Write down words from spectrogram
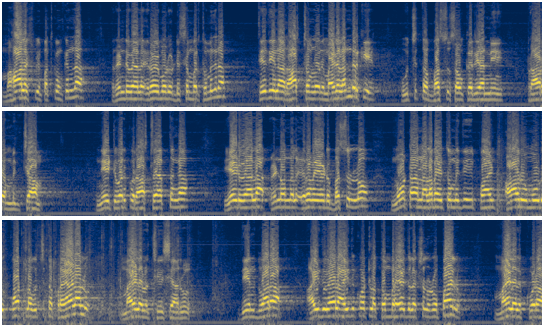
మహాలక్ష్మి పథకం కింద రెండు వేల ఇరవై మూడు డిసెంబర్ తొమ్మిదిన తేదీన రాష్ట్రంలోని మహిళలందరికీ ఉచిత బస్సు సౌకర్యాన్ని ప్రారంభించాం. నేటి వరకు రాష్ట్ర వ్యాప్తంగా ఏడు వేల రెండు వందల ఇరవై ఏడు బస్సుల్లో నూట నలభై తొమ్మిది పాయింట్ ఆరు మూడు కోట్ల ఉచిత ప్రయాణాలు మహిళలు చేశారు. దీని ద్వారా ఐదు వేల ఐదు కోట్ల తొంభై ఐదు లక్షల రూపాయలు మహిళలకు కూడా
